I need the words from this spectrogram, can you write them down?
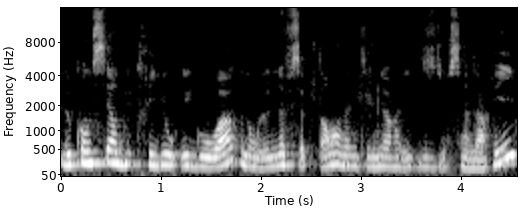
Le concert du trio Egoac, donc le 9 septembre à 21h à l'église de Saint-Lary.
